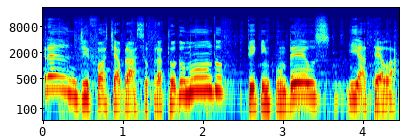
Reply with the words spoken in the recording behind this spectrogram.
Grande e forte abraço para todo mundo, fiquem com Deus e até lá.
